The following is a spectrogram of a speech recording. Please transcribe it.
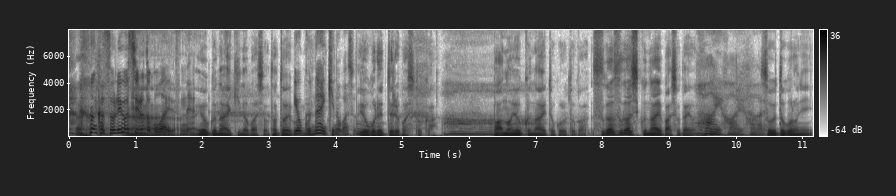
なんかそれを知ると怖いですね。うん。良くない気の場所。例えば、ね、良くない木の場所。汚れてる場所とか。ああ。場の良くないところとか。すがすがしくない場所だよね、はい、はい、はい。そういうところに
